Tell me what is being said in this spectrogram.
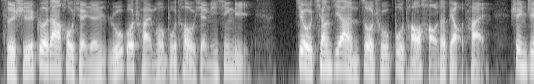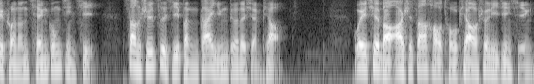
此时，各大候选人如果揣摩不透选民心理，就枪击案做出不讨好的表态，甚至可能前功尽弃，丧失自己本该赢得的选票。为确保二十三号投票顺利进行，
